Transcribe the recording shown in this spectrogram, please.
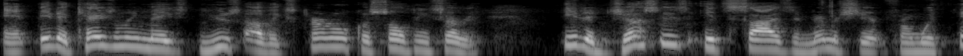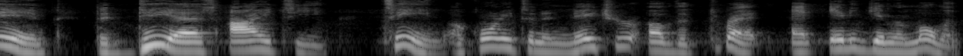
and it occasionally makes use of external consulting service. It adjusts its size and membership from within the DSIT team according to the nature of the threat at any given moment.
